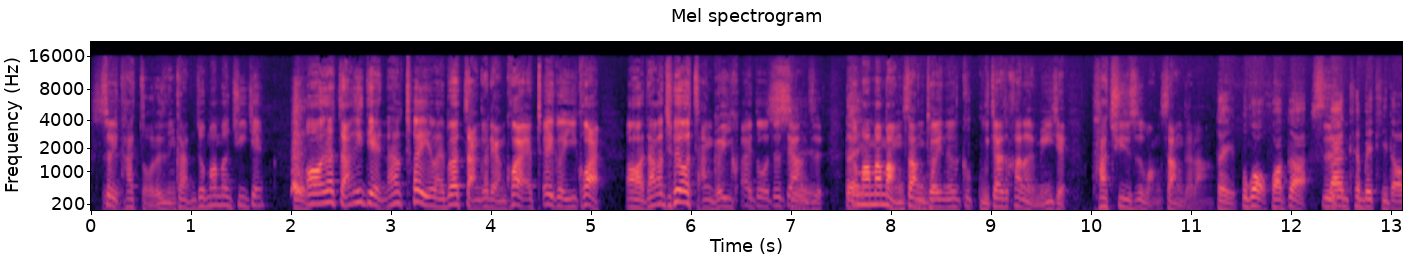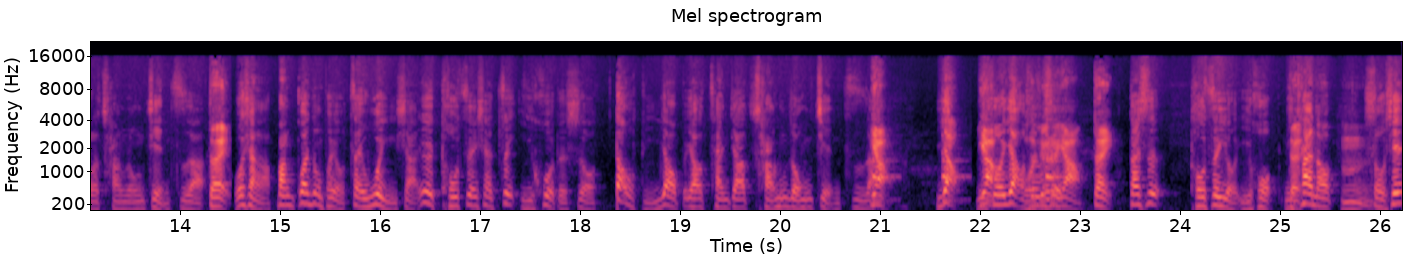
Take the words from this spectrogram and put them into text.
所以它走的你看就慢慢区间，哦，要涨一点，然后退了，不要涨个两块，退个一块。啊、然后最后涨个一块多，就这样子就慢慢往上推，那个股价就看得很明显，它趋势是往上的啦。对，不过华哥啊，是刚才特别提到了长荣减资啊，对我想啊，帮观众朋友再问一下，因为投资人现在最疑惑的是哦，到底要不要参加长荣减资啊？要要，你说要是我觉得不是？要对。但是投资人有疑惑，你看哦，嗯。首先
